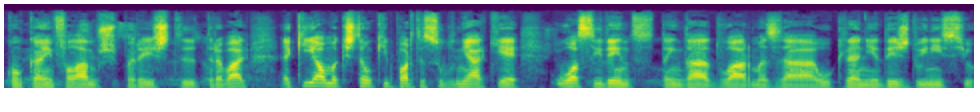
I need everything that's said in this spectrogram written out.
com quem falámos para este trabalho. Aqui há uma questão que importa sublinhar, que é o Ocidente tem dado armas à Ucrânia desde o início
